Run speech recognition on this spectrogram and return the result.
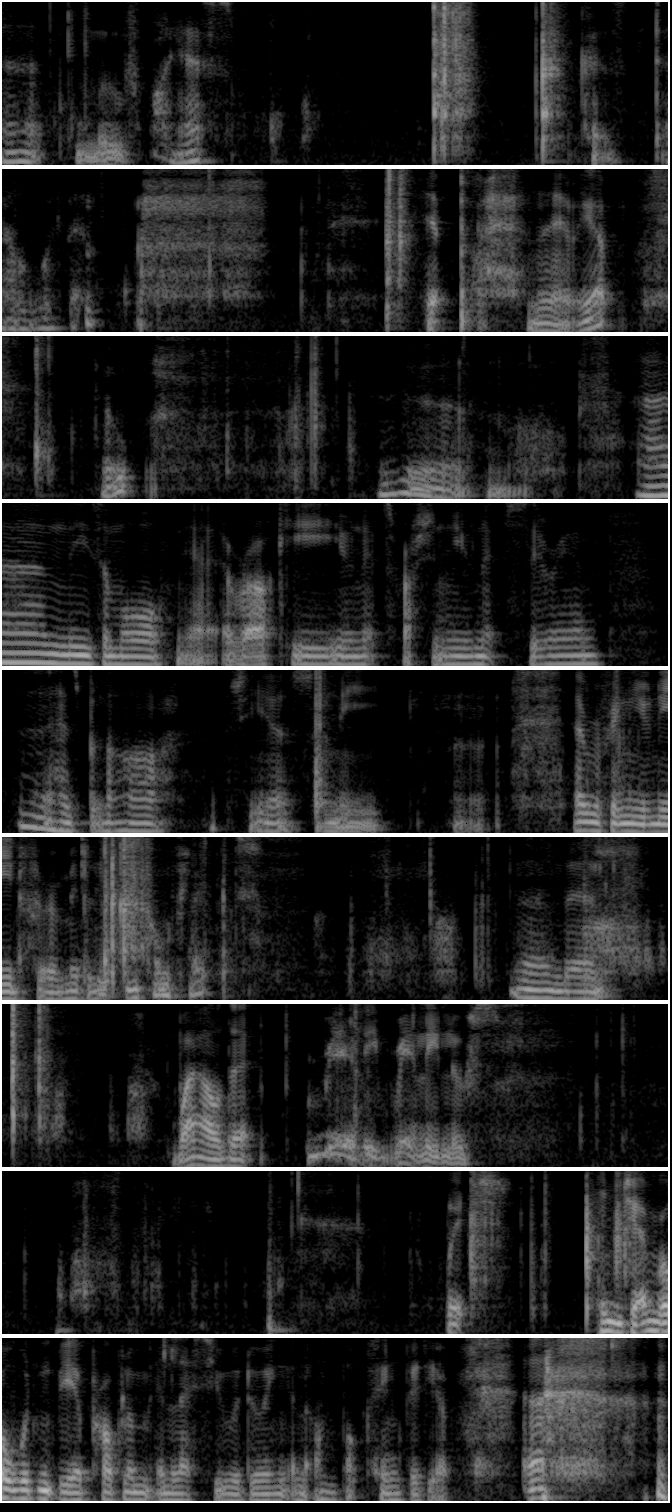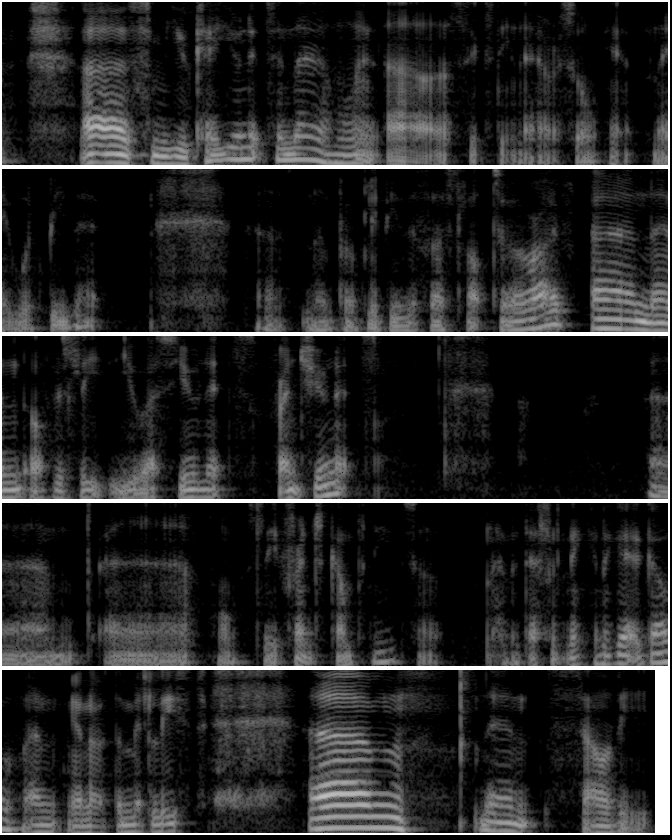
Uh, move IS, because hell with them. Yep, there we go. Oh. And these are more yeah, Iraqi units, Russian units, Syrian, uh, Hezbollah, Shia, Sunni, uh, everything you need for a Middle Eastern conflict. And then wow, they're really, really loose. Which in general wouldn't be a problem unless you were doing an unboxing video. Uh, uh, some UK units in there, uh, 16 there, or so yeah, they would be there. Uh, they'll probably be the first lot to arrive, and then obviously US units, French units, and uh, obviously French company, so they were definitely going to get a go, and you know the Middle East. Um, then Saudi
